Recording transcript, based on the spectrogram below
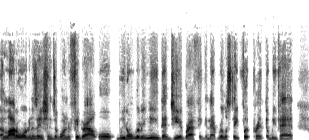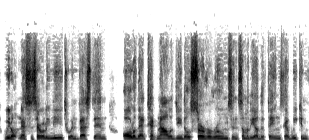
a lot of organizations are going to figure out, well, we don't really need that geographic and that real estate footprint that we've had. We don't necessarily need to invest in all of that technology, those server rooms, and some of the other things that we can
